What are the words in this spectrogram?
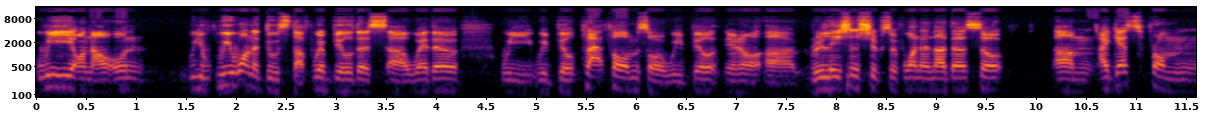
we on our own we we want to do stuff. We're builders. Uh, whether we we build platforms or we build you know uh, relationships with one another. So um, I guess from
